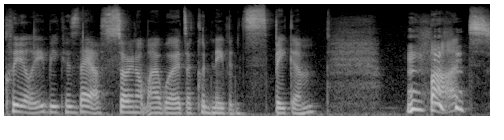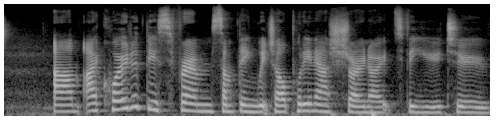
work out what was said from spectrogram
Clearly because they are so not my words, I couldn't even speak them. But Um, I quoted this from something which I'll put in our show notes for you to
